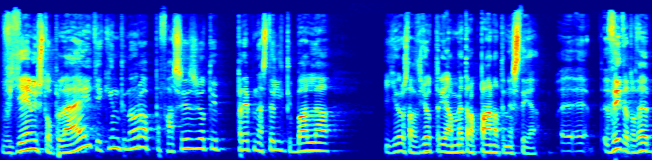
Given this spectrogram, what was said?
βγαίνει στο πλάι και εκείνη την ώρα αποφασίζει ότι πρέπει να στείλει την μπάλα γύρω στα 2-3 μέτρα πάνω από την αιστεία. Ε, δείτε το, δεν,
